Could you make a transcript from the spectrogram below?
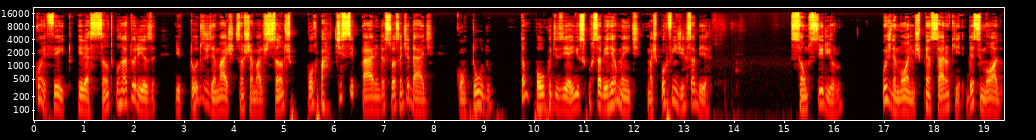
Com efeito, ele é santo por natureza e todos os demais são chamados santos por participarem da sua santidade. Contudo, tampouco dizia isso por saber realmente, mas por fingir saber. São Cirilo. Os demônios pensaram que, desse modo,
